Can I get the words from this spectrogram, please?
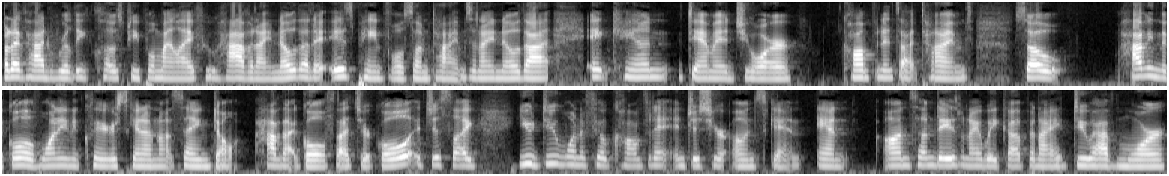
but I've had really close people in my life who have, and I know that it is painful sometimes, and I know that it can damage your confidence at times. So, having the goal of wanting to clear your skin. I'm not saying don't have that goal if that's your goal. It's just like you do want to feel confident in just your own skin. And on some days when I wake up and I do have more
